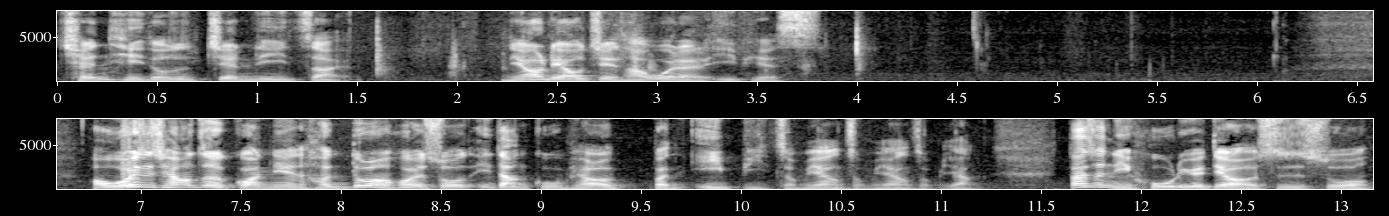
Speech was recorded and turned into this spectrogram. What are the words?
前提都是建立在你要了解它未来的 EPS。好我一直强调这个观念，很多人会说一档股票的本益比怎么样怎么样怎么样，但是你忽略掉的是说，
